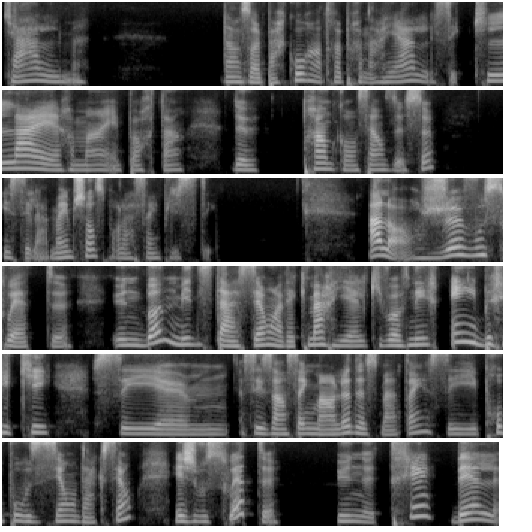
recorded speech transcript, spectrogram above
calme. Dans un parcours entrepreneurial, c'est clairement important de prendre conscience de ça. Et c'est la même chose pour la simplicité. Alors, je vous souhaite une bonne méditation avec Marielle qui va venir imbriquer ces, euh, ces enseignements-là de ce matin, ces propositions d'action. Et je vous souhaite une très belle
